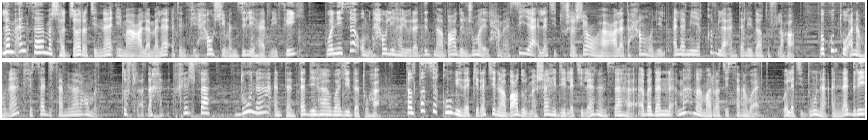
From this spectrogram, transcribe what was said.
لم أنسى مشهد جارتي النائمة على ملاءة في حوش منزلها الريفي ونساء من حولها يرددن بعض الجمل الحماسية التي تشجعها على تحمل الألم قبل أن تلد طفلها. وكنت أنا هناك في السادسة من العمر. طفلة دخلت خلسة دون أن تنتبه والدتها. تلتصق بذاكرتنا بعض المشاهد التي لا ننساها ابدا مهما مرت السنوات والتي دون أن ندري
